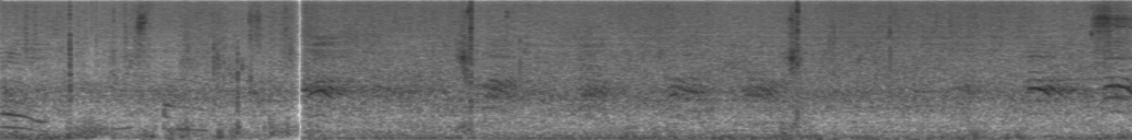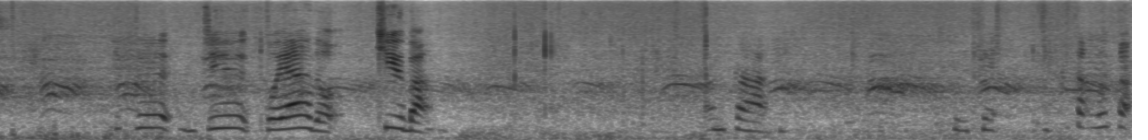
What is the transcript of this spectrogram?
OK 来ました。115ヤード9番。アンカーすいません行くかどうか。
